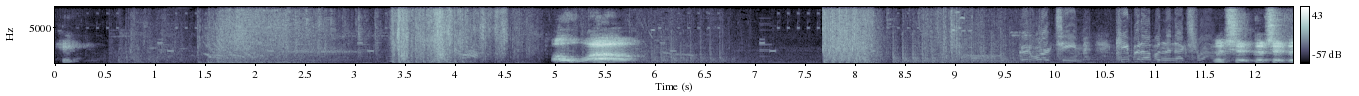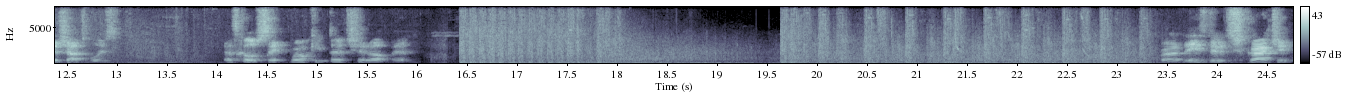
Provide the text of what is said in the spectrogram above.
He. Oh wow. Good work, team. Keep it up in the next round. Good shit, good shit, good shots, boys. Let's go, sick, bro. Keep that shit up, man. Bro, these dudes scratching.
